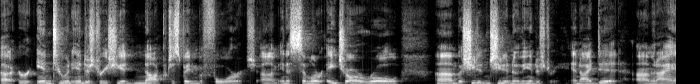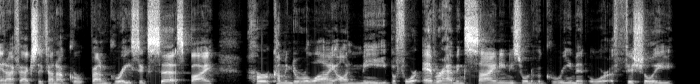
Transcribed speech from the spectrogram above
uh, or into an industry she had not participated in before um, in a similar HR role. Um, but she didn't. She didn't know the industry, and I did. Um, and I and I've actually found out gr- found great success by her coming to rely on me before ever having signed any sort of agreement or officially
